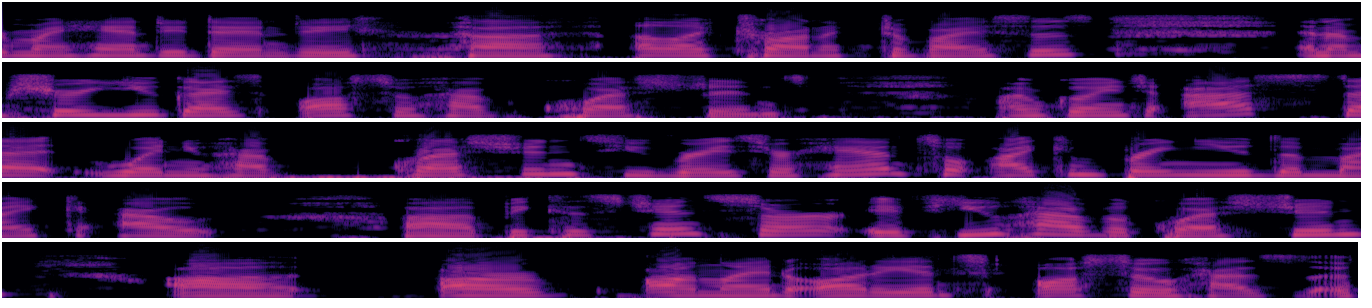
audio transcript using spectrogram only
through my handy dandy uh, electronic devices, and I'm sure you guys also have questions. I'm going to ask that when you have questions, you raise your hand so I can bring you the mic out. Uh, because chances are, if you have a question, uh, our online audience also has the,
